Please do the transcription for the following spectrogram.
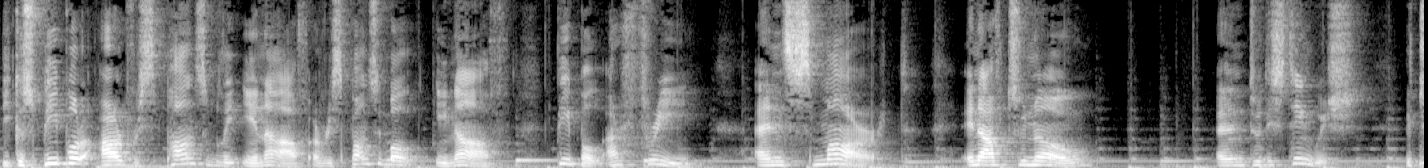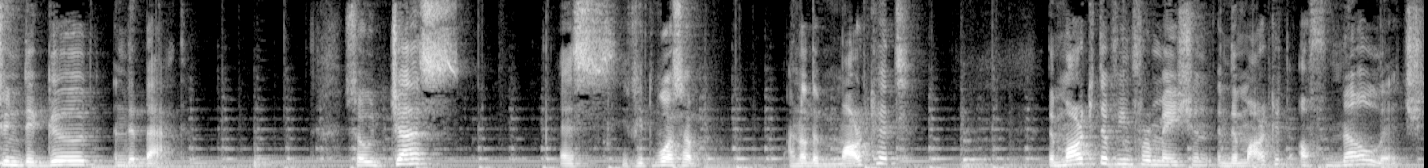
because people are responsibly enough, are responsible enough, people are free and smart enough to know and to distinguish between the good and the bad. So just as if it was a, another market, the market of information and the market of knowledge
